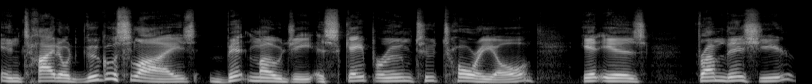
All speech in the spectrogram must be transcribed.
entitled Google Slides Bitmoji Escape Room Tutorial. It is from this year.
